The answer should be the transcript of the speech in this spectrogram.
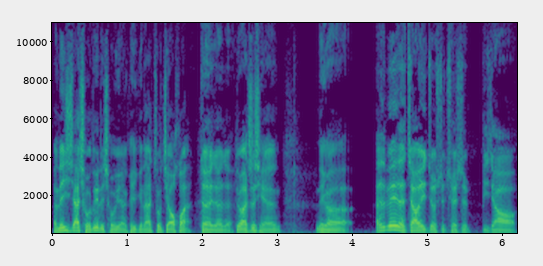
呃，哪几家球队的球员可以跟他做交换，对对对。对吧？之前那个 NBA 的交易就是确实比较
